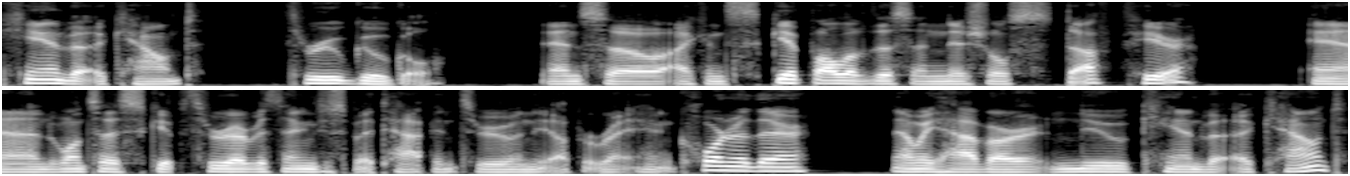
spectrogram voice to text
Canva account through Google. And so I can skip all of this initial stuff here. And once I skip through everything just by tapping through in the upper right hand corner there, now we have our new Canva account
